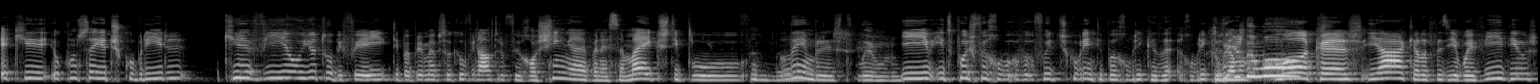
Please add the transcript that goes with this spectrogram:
é que eu comecei a descobrir que havia o YouTube. E foi aí, tipo, a primeira pessoa que eu vi na altura foi Rochinha, Vanessa Makes, tipo... Lembras-te? Lembro. E, e depois fui, fui descobrindo, tipo, a rubrica da, rubricas Rubricas da, da Mo- Mocas. E ah, que ela fazia bué vídeos.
